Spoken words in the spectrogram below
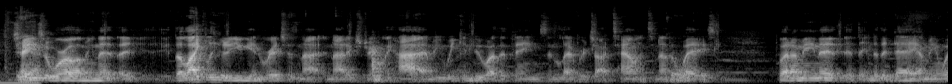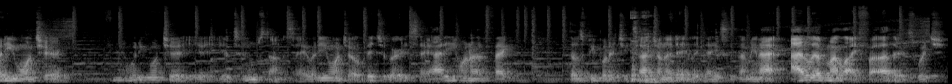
change yeah. the world, I mean, that, that, the likelihood of you getting rich is not not extremely high. I mean, we can do other things and leverage our talents in other ways. But I mean, at, at the end of the day, I mean, what do you want your what do you want your, your, your tombstone to say? What do you want your obituary to say? How do you want to affect those people that you touch on a daily basis? I mean, I, I live my life for others, which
